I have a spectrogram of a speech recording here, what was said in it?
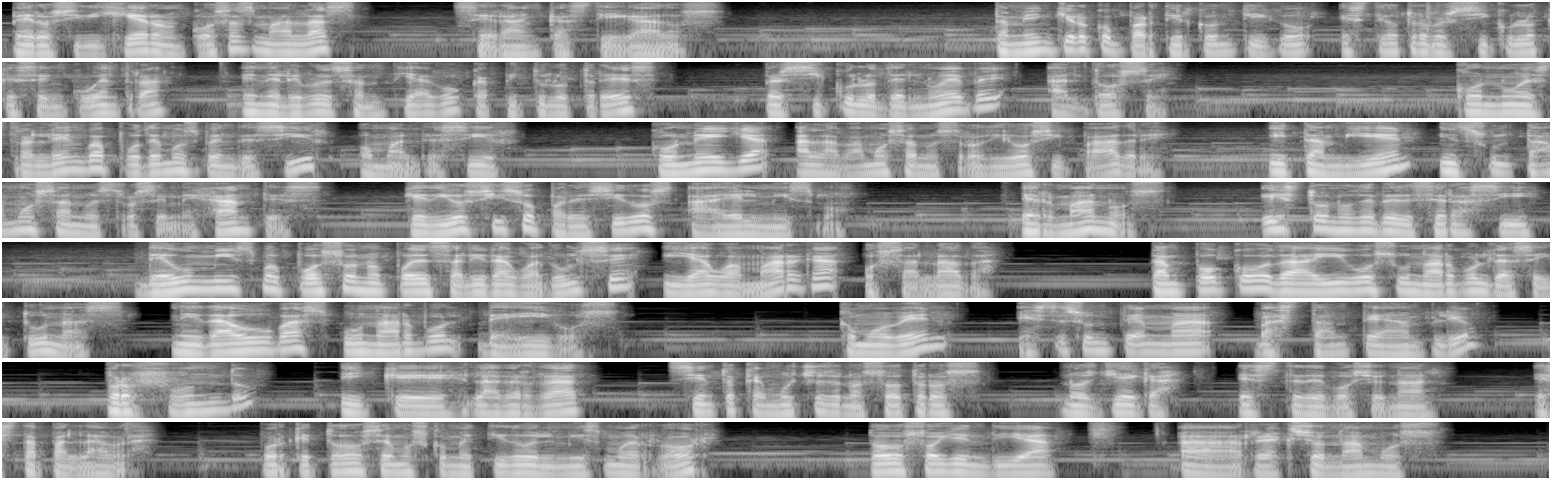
pero si dijeron cosas malas, serán castigados. También quiero compartir contigo este otro versículo que se encuentra en el libro de Santiago capítulo 3, versículo del 9 al 12. Con nuestra lengua podemos bendecir o maldecir. Con ella alabamos a nuestro Dios y Padre y también insultamos a nuestros semejantes, que Dios hizo parecidos a Él mismo. Hermanos, esto no debe de ser así. De un mismo pozo no puede salir agua dulce y agua amarga o salada. Tampoco da higos un árbol de aceitunas, ni da uvas un árbol de higos. Como ven, este es un tema bastante amplio, profundo y que la verdad siento que a muchos de nosotros nos llega este devocional, esta palabra, porque todos hemos cometido el mismo error. Todos hoy en día ah, reaccionamos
